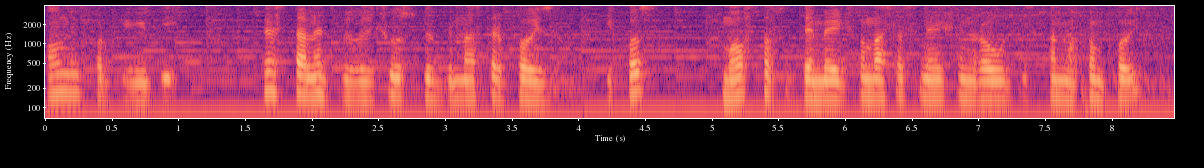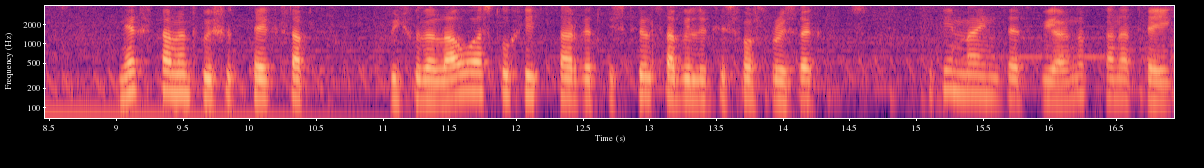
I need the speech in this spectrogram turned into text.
only for PvP. First talent we will choose will be Master Poison, because most of the damage from assassination rogue is coming from poisons. Next talent we should take Subtle, which will allow us to hit target with stealth abilities for 3 seconds. Keep in mind that we are not gonna take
